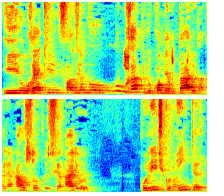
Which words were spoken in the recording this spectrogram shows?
e o Reck fazendo um rápido comentário na Grenal sobre o cenário político no Inter.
